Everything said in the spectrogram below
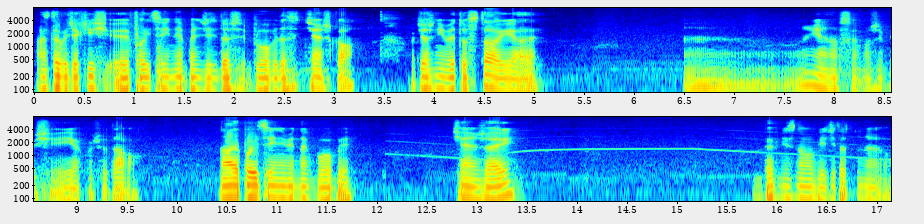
A zdobyć jakiś y, policyjny będzie dosyć, byłoby dosyć ciężko. Chociaż niby tu stoi, ale... No nie no, w sumie może by się jej jakoś udało. No ale policyjnym jednak byłoby ciężej. Pewnie znowu wjedzie do tunelu.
